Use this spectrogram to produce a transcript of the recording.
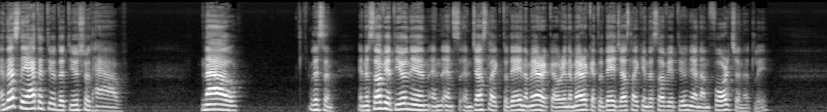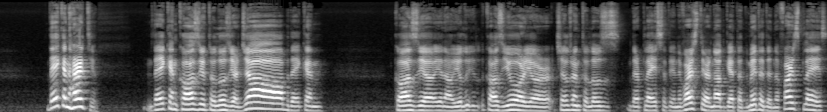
And that's the attitude that you should have. Now, listen, in the Soviet Union, and, and, and just like today in America, or in America today, just like in the Soviet Union, unfortunately, they can hurt you. They can cause you to lose your job. They can cause you, you know, you cause you or your children to lose their place at the university or not get admitted in the first place.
